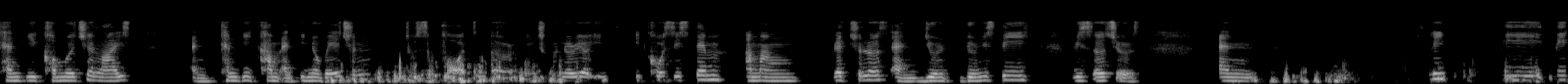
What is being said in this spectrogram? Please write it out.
can be commercialized and can become an innovation to support uh, entrepreneurial e ecosystem among lecturers and university researchers. And actually, we, we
